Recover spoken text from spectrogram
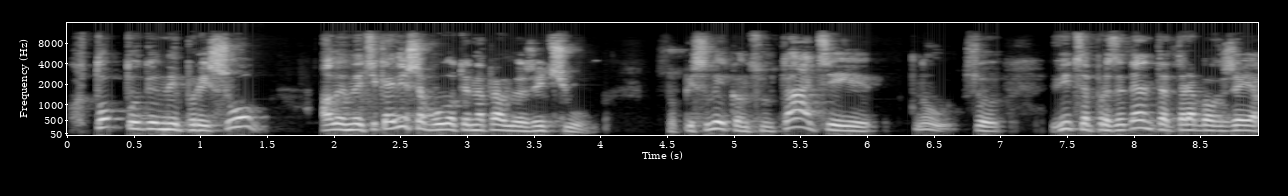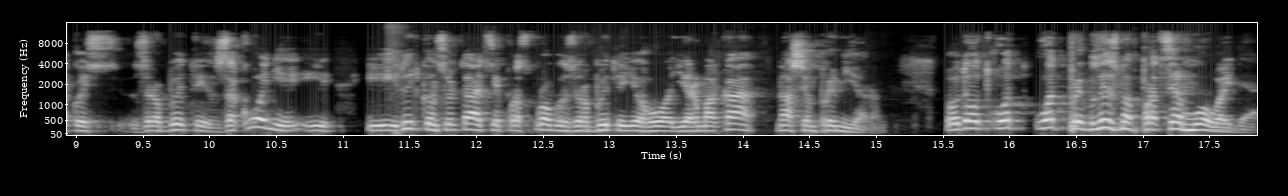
хто б туди не прийшов, але найцікавіше було, ти напевно вже чув, що пішли консультації. Ну, що віце-президента треба вже якось зробити в законі, і і йдуть консультації про спробу зробити його Єрмака нашим прем'єром. От от, от, от приблизно про це мова йде.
